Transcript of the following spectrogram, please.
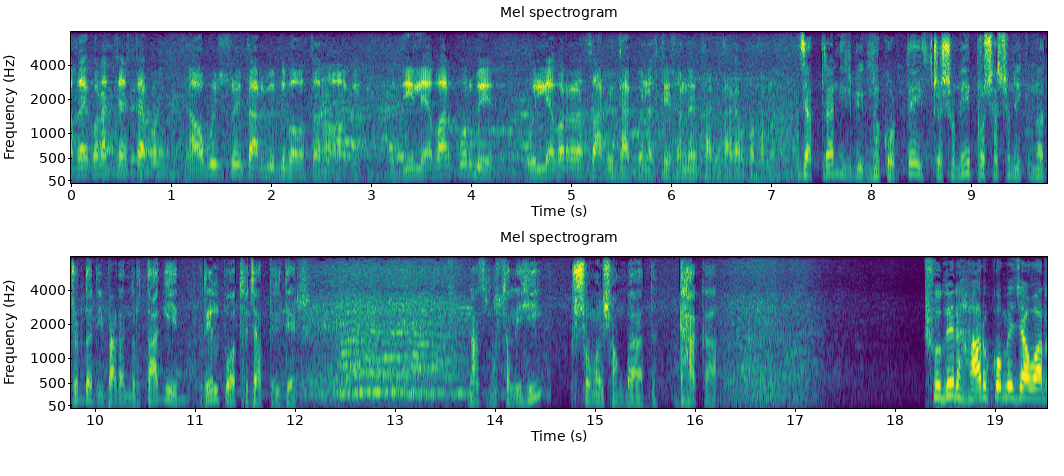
আদায় করার চেষ্টা করে অবশ্যই তার বিরুদ্ধে ব্যবস্থা নেওয়া হবে। যে লেবার করবে ওই লেবারের চাকরি থাকবে না স্টেশনে চাকরি থাকার কথা না। যাত্রা নির্বিঘ্ন করতে স্টেশনে প্রশাসনিক নজরদারি বাড়ানোর তাগিদ রেলপথ যাত্রীদের। নাজমুসালিহি সময় সংবাদ ঢাকা। সুদের হার কমে যাওয়ার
